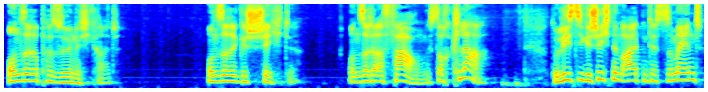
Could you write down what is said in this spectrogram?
Unsere Persönlichkeit, unsere Geschichte, unsere Erfahrung. Ist doch klar. Du liest die Geschichten im Alten Testament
